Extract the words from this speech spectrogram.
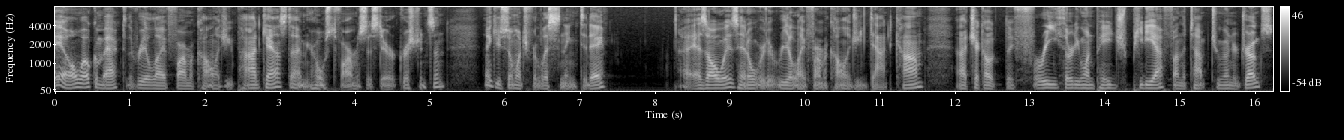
Hey, all, welcome back to the Real Life Pharmacology Podcast. I'm your host, pharmacist Eric Christensen. Thank you so much for listening today. Uh, as always, head over to reallifepharmacology.com. Uh, check out the free 31 page PDF on the top 200 drugs.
